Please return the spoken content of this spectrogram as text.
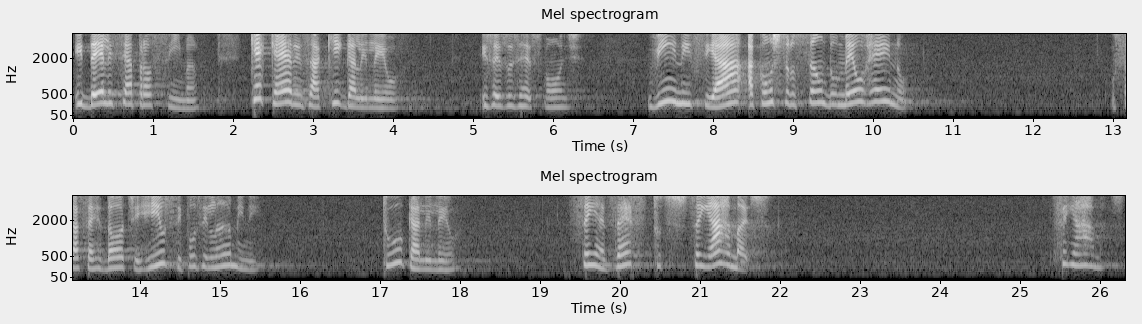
E dele se aproxima. Que queres aqui, Galileu? E Jesus responde: Vim iniciar a construção do meu reino. O sacerdote riu-se pusilâmine tu, Galileu, sem exércitos, sem armas, sem armas.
